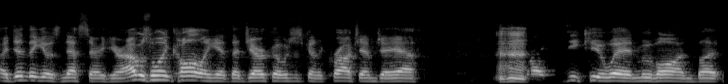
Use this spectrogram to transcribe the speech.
I didn't think it was necessary here. I was the one calling it that Jericho was just going to crotch MJF, Mhm. DQ in, and move on. But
